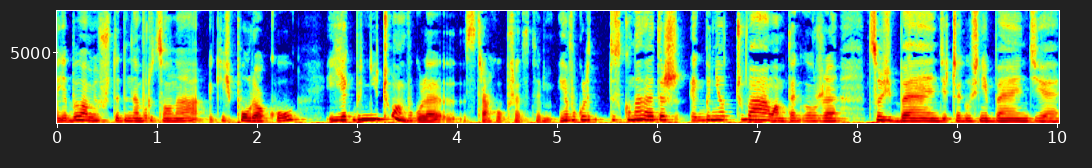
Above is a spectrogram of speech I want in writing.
ja byłam już wtedy nawrócona, jakieś pół roku i jakby nie czułam w ogóle strachu przed tym. Ja w ogóle doskonale też jakby nie odczuwałam tego, że coś będzie, czegoś nie będzie.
